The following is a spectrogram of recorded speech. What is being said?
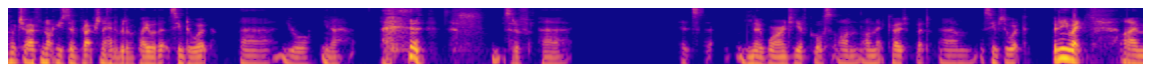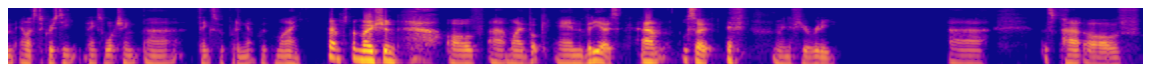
which I've not used in production. I had a bit of a play with it; it seemed to work. Uh, your, you know, sort of uh, it's no warranty, of course, on on that code, but um, it seems to work. But anyway, I'm Alister Christie. Thanks for watching. Uh, thanks for putting up with my promotion of uh, my book and videos. Um, also, if I mean, if you're really uh, as part of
